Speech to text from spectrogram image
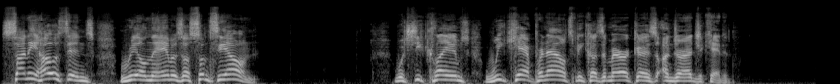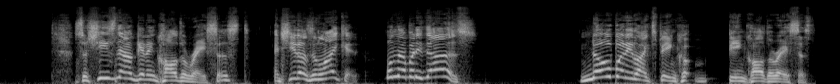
Sunny Hostin's real name is Asuncion, which she claims we can't pronounce because America is undereducated. So she's now getting called a racist, and she doesn't like it. Well, nobody does. Nobody likes being being called a racist.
